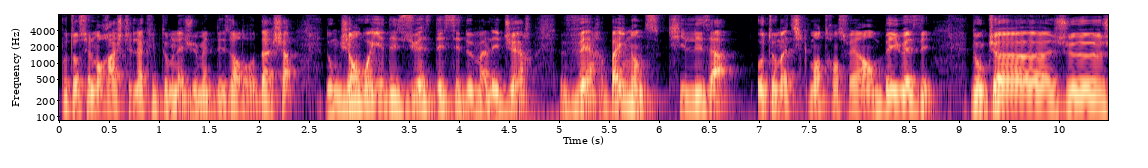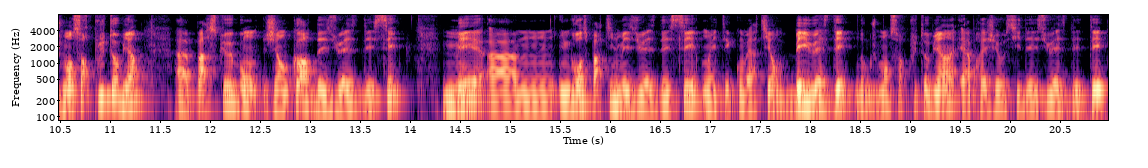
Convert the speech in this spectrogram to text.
potentiellement racheter de la crypto-monnaie, je vais mettre des ordres d'achat. Donc j'ai envoyé des USDC de ma ledger vers Binance qui les a automatiquement transféré en BUSD. Donc euh, je, m'en sors plutôt bien euh, parce que bon, j'ai encore des USDC, mais euh, une grosse partie de mes USDC ont été convertis en BUSD, donc je m'en sors plutôt bien. Et après j'ai aussi des USDT,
